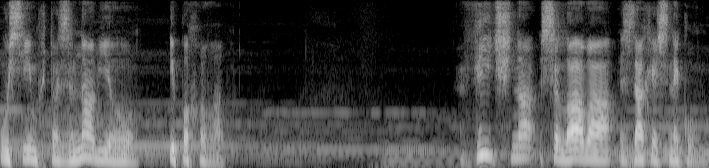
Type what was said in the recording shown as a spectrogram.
усім, хто знав його і поховав. Вічна слава захиснику!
